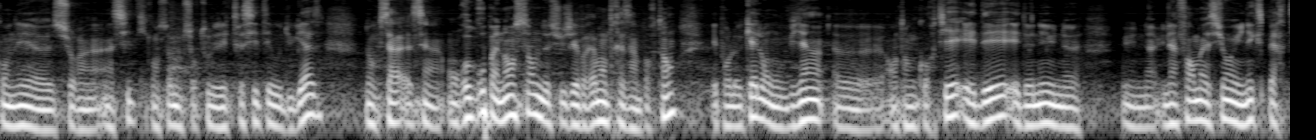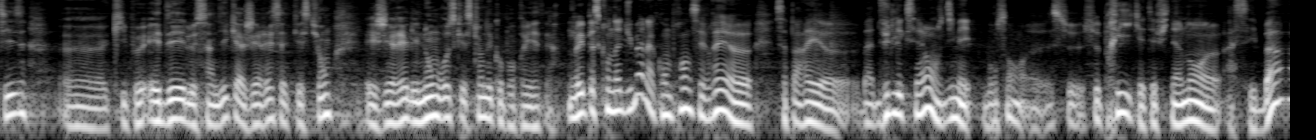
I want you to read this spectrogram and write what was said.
qu'on est euh, sur un, un site qui consomme surtout l'électricité ou du gaz. Donc ça, un- on regroupe un ensemble de sujets vraiment très importants et pour lequel on vient euh, en tant que courtier aider et donner une une, information et une expertise euh, qui peut aider le syndic à gérer cette question et gérer les nombreuses questions des copropriétaires. Oui, parce qu'on a du mal à comprendre, c'est vrai, euh, ça paraît, euh, bah, vu de l'extérieur, on se dit, mais bon sang, ce, prix qui était finalement assez bas,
